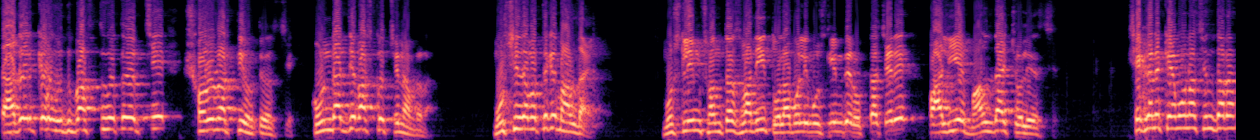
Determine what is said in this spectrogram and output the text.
তাদেরকে উদ্বাস্তু হতে হচ্ছে, শরণার্থী হতে হচ্ছে। কোন রাজ্যে বাস করছেন আপনারা? মুর্শিদাবাদ থেকে মালদায়। মুসলিম সন্ত্রাসবাদী, তোলাবলি মুসলিমদের অত্যাচারে পালিয়ে মালদায় চলে এসছে। সেখানে কেমন আছেন তারা?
